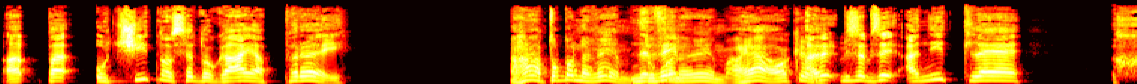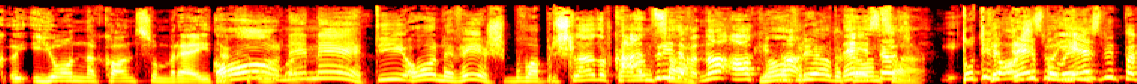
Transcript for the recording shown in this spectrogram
a, pa očitno se dogaja prej. Aha, to pa ne vem. Ne vem. ne vem. A ja, okay. A, mislim, zdaj, a ni tle Jon na koncu umre? itak, O, ne, ne, ti, o, ne veš, bova prišla do A, konca. prideva, no, okay, no, no, prideva do ne, konca. sem- To ti lahko povem. Jaz bi pa,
